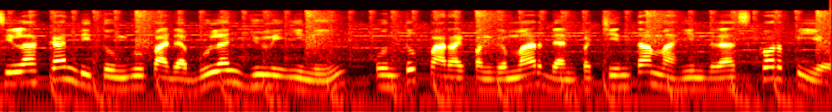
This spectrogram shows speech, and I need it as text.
Silahkan ditunggu pada bulan Juli ini, untuk para penggemar dan pecinta Mahindra Scorpio.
